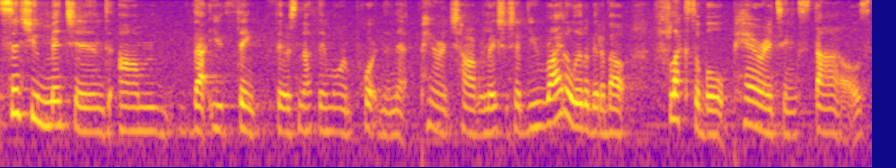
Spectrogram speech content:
since you mentioned um, that you think there's nothing more important than that parent-child relationship, you write a little bit about flexible parenting styles.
